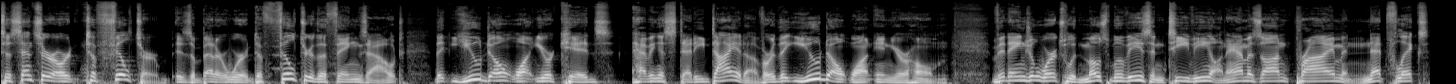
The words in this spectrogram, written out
to censor or to filter is a better word, to filter the things out that you don't want your kids having a steady diet of or that you don't want in your home. VidAngel works with most movies and TV on Amazon, Prime, and Netflix.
